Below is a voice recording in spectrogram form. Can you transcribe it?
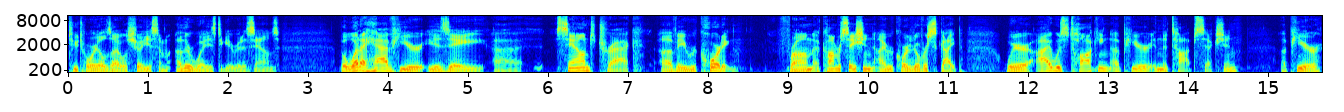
tutorials, I will show you some other ways to get rid of sounds. But what I have here is a uh, sound track of a recording from a conversation I recorded over Skype where I was talking up here in the top section, up here,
